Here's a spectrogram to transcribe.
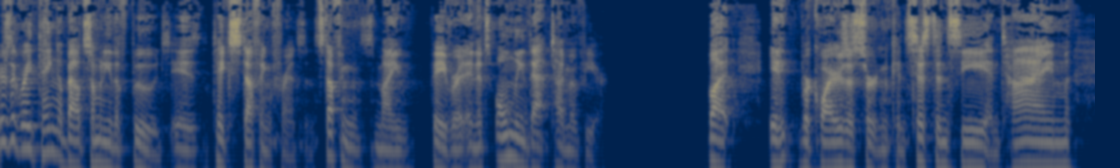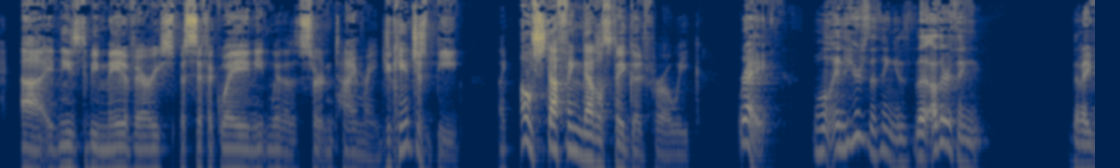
here's the great thing about so many of the foods is take stuffing for instance stuffing's my favorite and it's only that time of year but it requires a certain consistency and time uh, it needs to be made a very specific way and eaten with a certain time range you can't just be like oh stuffing that'll stay good for a week Right. Well, and here's the thing: is the other thing that I,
